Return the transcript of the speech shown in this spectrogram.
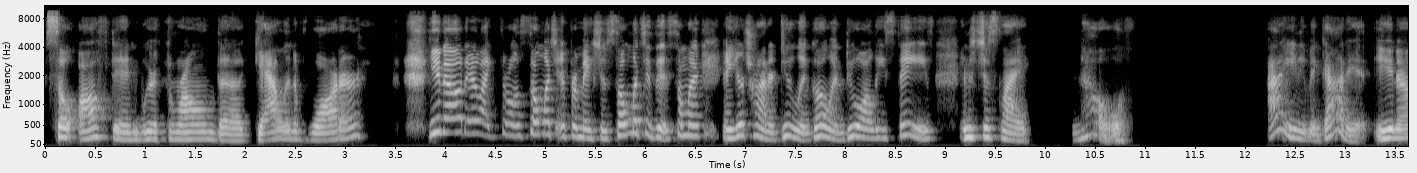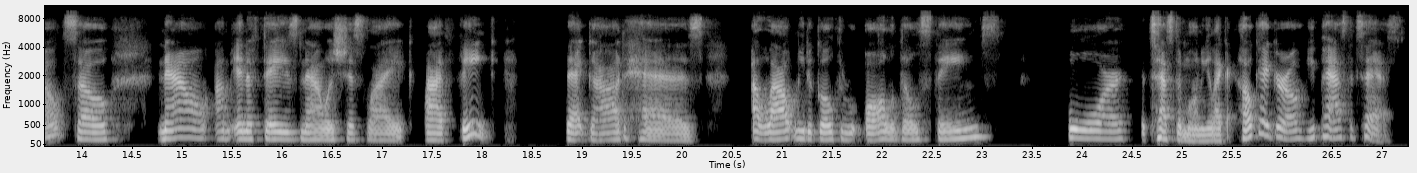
So often we're thrown the gallon of water. You know they're like throwing so much information so much of this so much and you're trying to do and go and do all these things. And it's just like no i ain't even got it you know? So now i'm in a phase now it's just like i think that god has allowed me to go through all of those things for the testimony. Like, okay, girl, you passed the test.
